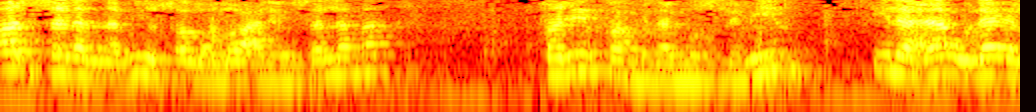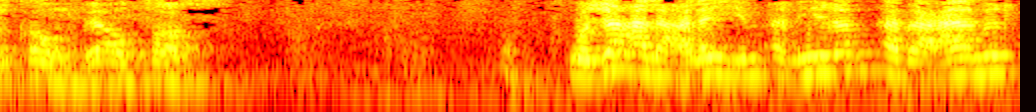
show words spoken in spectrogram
أرسل النبي صلى الله عليه وسلم فريقا من المسلمين إلى هؤلاء القوم بأوطاس. وجعل عليهم أميرا أبا عامر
